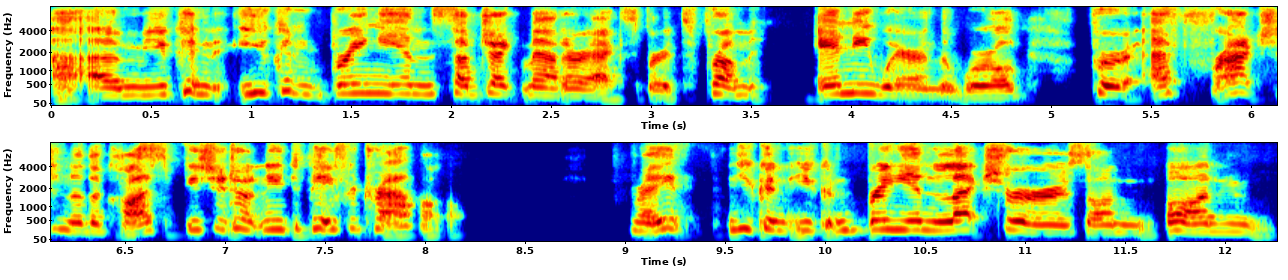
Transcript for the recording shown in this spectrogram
Um, you can you can bring in subject matter experts from anywhere in the world for a fraction of the cost because you don't need to pay for travel right? You can you can bring in lecturers on on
